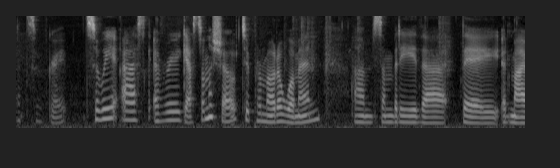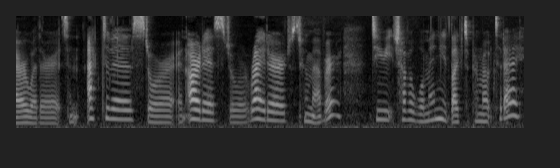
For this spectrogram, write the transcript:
That's so great. So, we ask every guest on the show to promote a woman, um, somebody that they admire, whether it's an activist or an artist or a writer, just whomever. Do you each have a woman you'd like to promote today?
